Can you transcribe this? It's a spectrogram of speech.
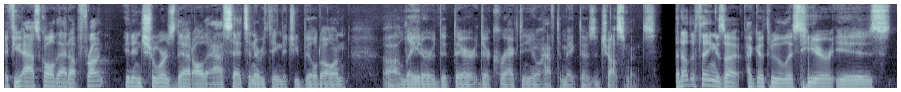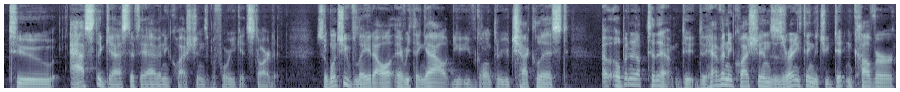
if you ask all that up front, it ensures that all the assets and everything that you build on uh, later that they're they're correct and you don't have to make those adjustments. Another thing is I, I go through the list here is to ask the guest if they have any questions before you get started. So once you've laid all everything out, you, you've gone through your checklist open it up to them. Do, do you have any questions? Is there anything that you didn't cover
